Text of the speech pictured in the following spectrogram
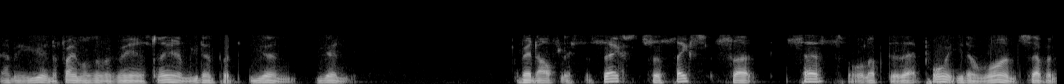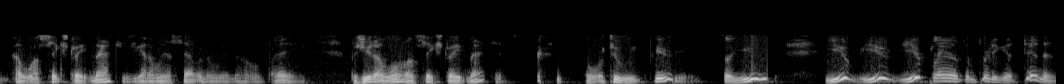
I mean, you're in the finals of a Grand Slam. You done put you done you done been awfully success, success, successful up to that point. You don't won seven, uh, well, six straight matches. You got to win seven to win the whole thing. But you don't won six straight matches over a two week period. So you, you, you, you're playing some pretty good tennis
